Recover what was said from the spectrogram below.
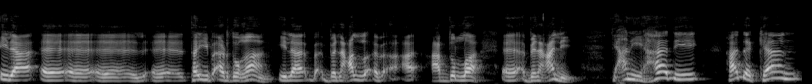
إلى آه، آه، آه، طيب أردوغان إلى بن عبد الله بن علي. يعني هذه هذا كان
